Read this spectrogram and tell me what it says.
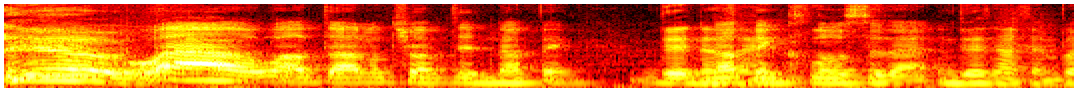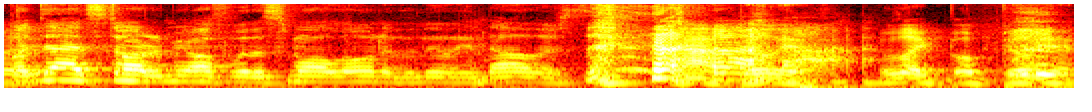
Yo, wow. Wow. Donald Trump did nothing. did Nothing, nothing. close to that. Did nothing, but My dad started me off with a small loan of a million dollars. Nah, billion. It was like a billion.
